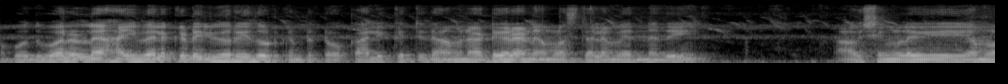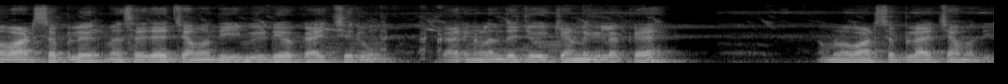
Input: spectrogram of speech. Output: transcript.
അപ്പോൾ ഇതുപോലുള്ള ഹൈവേയിലൊക്കെ ഡെലിവറി ചെയ്ത് കൊടുക്കുന്നുണ്ട് കേട്ടോ കാലിക്കറ്റ് രാമനാട്ടുകാരാണ് നമ്മളെ സ്ഥലം വരുന്നത്. ആവശ്യങ്ങൾ നമ്മൾ വാട്സാപ്പിൽ മെസ്സേജ് അയച്ചാൽ മതി വീഡിയോ ഒക്കെ അയച്ചു തരും. കാര്യങ്ങൾ എന്താ ചോദിക്കാനുണ്ടെങ്കിലൊക്കെ നമ്മൾ വാട്സാപ്പിൽ അയച്ചാൽ മതി.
